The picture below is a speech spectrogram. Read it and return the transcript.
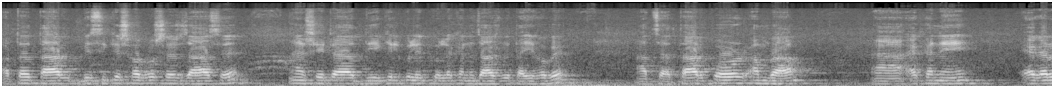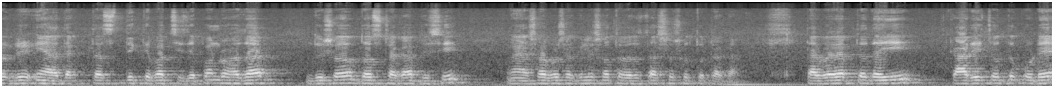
অর্থাৎ তার বেসিকের সর্বশেষ যা আছে আহ, সেটা দিয়ে ক্যালকুলেট করলে এখানে যা আসবে তাই হবে। আচ্ছা তারপর আমরা এখানে এগারো দেখতে- পাচ্ছি যে পনেরো হাজার দুশো দশ টাকা বেশি সর্বসাকুলে সতেরো হাজার চারশো সত্তর টাকা। তারপরে ব্যবসাদায়ী কারি চোদ্দ কোডে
